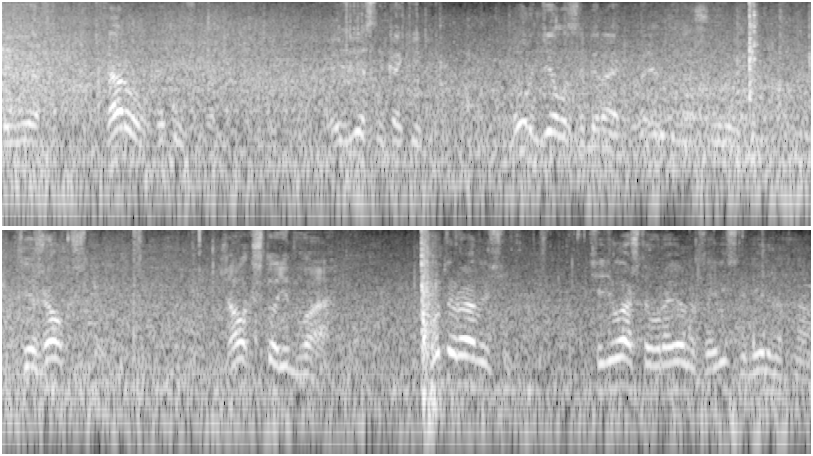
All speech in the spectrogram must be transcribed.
Привет. Здорово, сюда? Известно каким. Ур дело забирает, говорят, на наш уровень. Тебе жалко, что ли? Жалко, что не два. Вот и радуйся. Все дела, что в районах зависли, верено к нам.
